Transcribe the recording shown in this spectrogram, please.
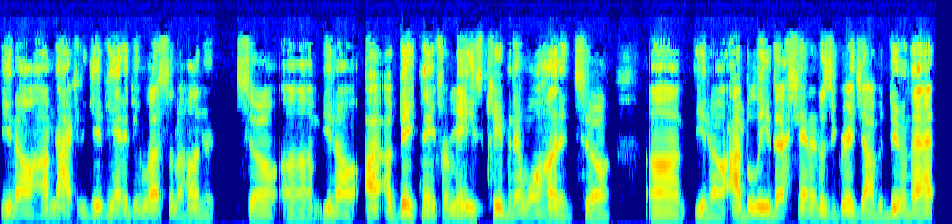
you know I'm not going to give you anything less than 100. So, um, you know, I, a big thing for me is keeping it 100. So, uh, you know, I believe that Shannon does a great job of doing that.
